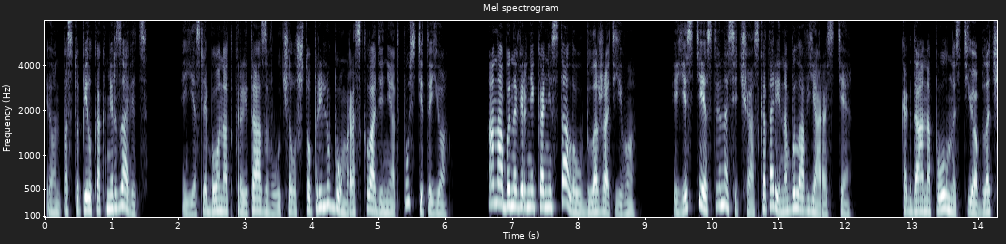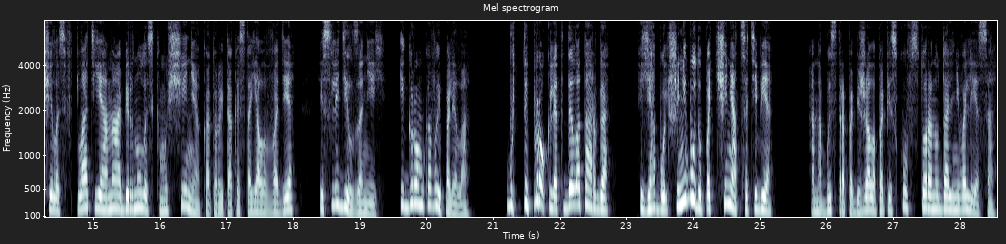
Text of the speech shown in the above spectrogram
и он поступил как мерзавец. Если бы он открыто озвучил, что при любом раскладе не отпустит ее, она бы наверняка не стала ублажать его. Естественно, сейчас Катарина была в ярости. Когда она полностью облачилась в платье, она обернулась к мужчине, который так и стоял в воде, и следил за ней, и громко выпалила. «Будь ты проклят, Делатарго! «Я больше не буду подчиняться тебе!» Она быстро побежала по песку в сторону дальнего леса.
